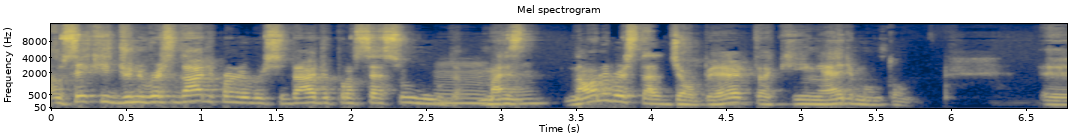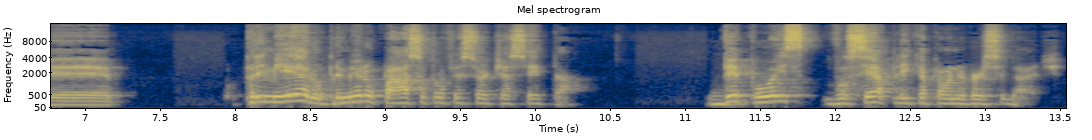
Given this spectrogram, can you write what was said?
eu sei que de universidade para universidade o processo muda, uhum. mas na Universidade de Alberta, aqui em Edmonton, é, primeiro, o primeiro passo é o professor te aceitar. Depois, você aplica para a universidade.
